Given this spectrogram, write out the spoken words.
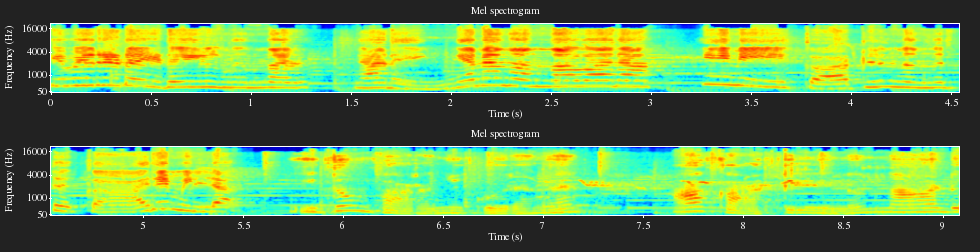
ഇവരുടെ ഇടയിൽ നിന്നാൽ ഞാൻ എങ്ങനെ നന്നാവാനാ? ഇനി ഈ കാട്ടിൽ നിന്നിട്ട് കാര്യമില്ല. ഇതും പറഞ്ഞു കുരങ്ങൻ ആ കാട്ടിൽ നിന്നും നാട്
